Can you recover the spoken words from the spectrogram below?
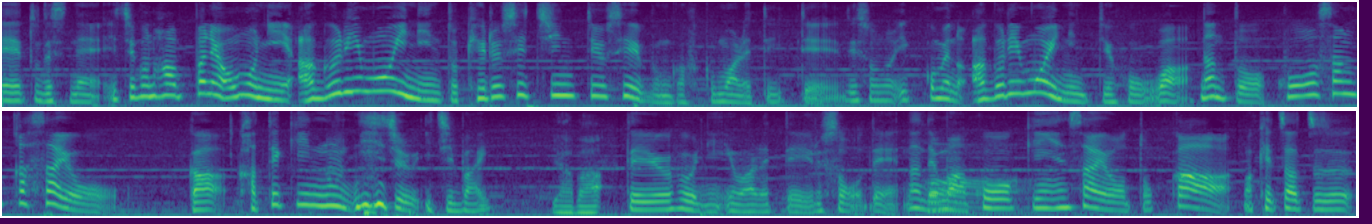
えーとですね、いちごの葉っぱには主にアグリモイニンとケルセチンっていう成分が含まれていてでその1個目のアグリモイニンっていう方はなんと抗酸化作用がカテキンの21倍。やば。っていう風に言われているそうで。なんでまあ。はあ抗菌作用とか、まあ、血圧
